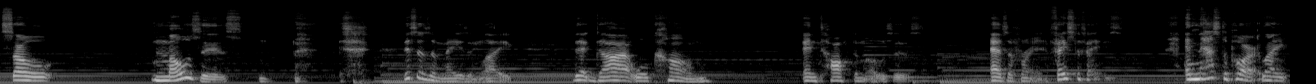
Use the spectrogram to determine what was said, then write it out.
So Moses, this is amazing. Like that God will come and talk to Moses as a friend, face to face. And that's the part. Like,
